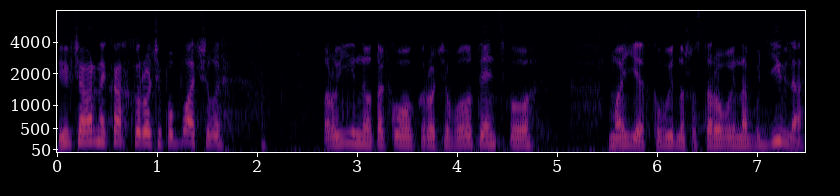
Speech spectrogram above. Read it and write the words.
І в чагарниках, коротше, побачили руїни отакого, коротше, велетенського маєтку. Видно, що старовинна будівля.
